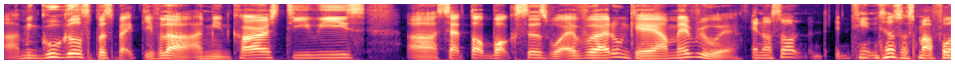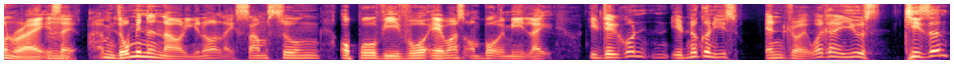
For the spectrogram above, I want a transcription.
I mean Google's perspective lah. I'm in cars, TVs, uh, set top boxes, whatever. I don't care. I'm everywhere. And also in terms of smartphone, right? Mm. It's like I'm dominant now. You know, like Samsung, Oppo, Vivo, everyone's on board with me. Like if they're going, you're not going to use Android. What are you going to use? Tizen?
